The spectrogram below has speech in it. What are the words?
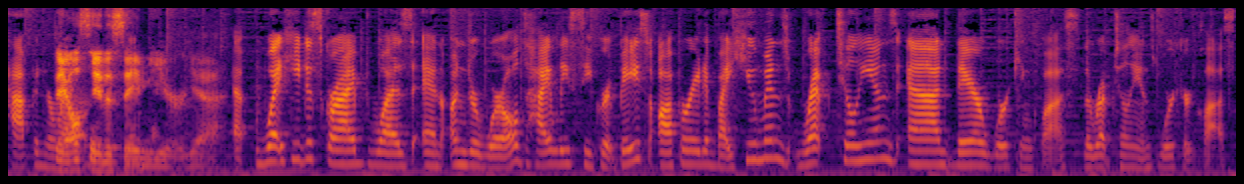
happened around. They all say the same year, yeah. Uh, What he described was an underworld, highly secret base operated by humans, reptilians, and their working class, the reptilians' worker class,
